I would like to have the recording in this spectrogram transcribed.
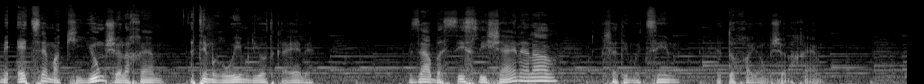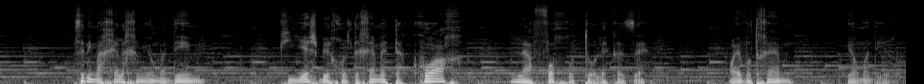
מעצם הקיום שלכם, אתם ראויים להיות כאלה. וזה הבסיס להישען עליו כשאתם יוצאים לתוך היום שלכם. אז אני מאחל לכם יום מדהים, כי יש ביכולתכם את הכוח להפוך אותו לכזה. אוהב אתכם, יום אדיר.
